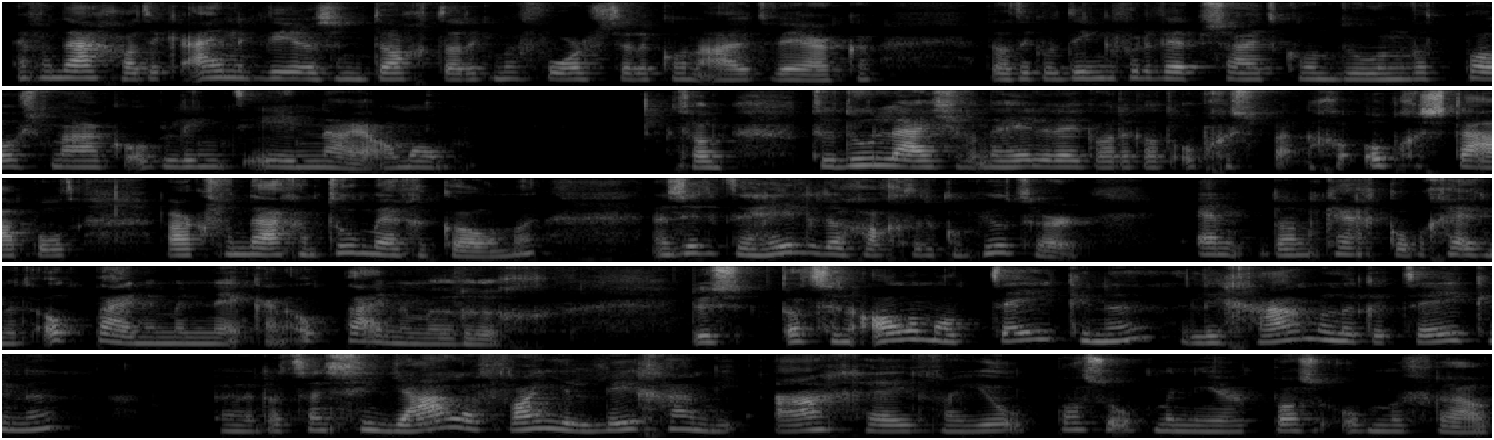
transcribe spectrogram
En vandaag had ik eindelijk weer eens een dag dat ik me voorstellen kon uitwerken. Dat ik wat dingen voor de website kon doen, wat posts maken op LinkedIn. Nou ja, allemaal zo'n to-do-lijstje van de hele week wat ik had opgestapeld, waar ik vandaag aan toe ben gekomen. En dan zit ik de hele dag achter de computer. En dan krijg ik op een gegeven moment ook pijn in mijn nek en ook pijn in mijn rug. Dus dat zijn allemaal tekenen, lichamelijke tekenen. Uh, dat zijn signalen van je lichaam die aangeven van joh, pas op meneer, pas op mevrouw.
